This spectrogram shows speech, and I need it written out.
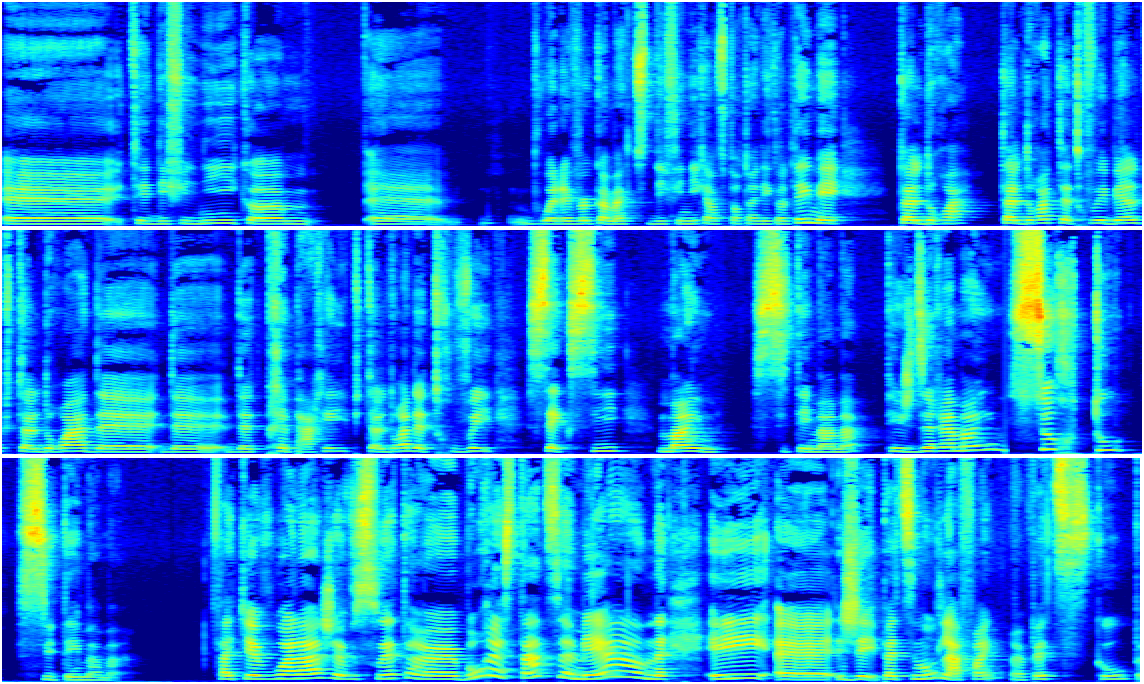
t'es définie comme euh, whatever, comment tu te définis quand tu portes un décolleté, mais t'as le droit. T'as le droit de te trouver belle, puis t'as le droit de, de, de, te préparer, puis t'as le droit de te trouver sexy, même si t'es maman. Puis je dirais même, surtout si t'es maman. Fait que voilà, je vous souhaite un beau restant de semaine. Et euh, j'ai petit mot de la fin, un petit scoop.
